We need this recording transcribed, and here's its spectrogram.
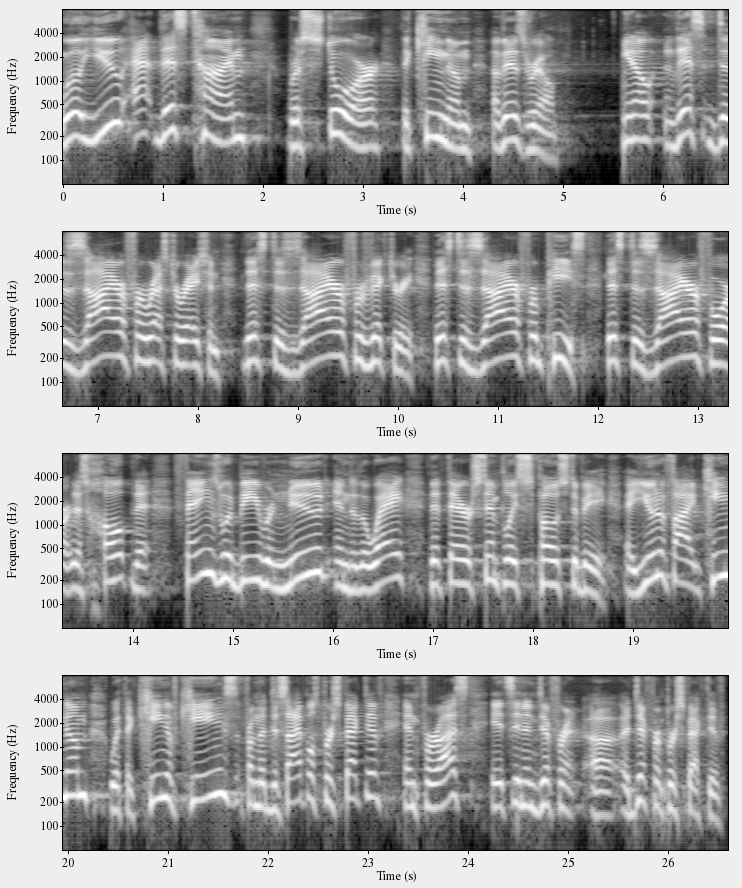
will you at this time restore the kingdom of Israel? You know, this desire for restoration, this desire for victory, this desire for peace, this desire for this hope that things would be renewed into the way that they're simply supposed to be a unified kingdom with a king of kings from the disciples' perspective. And for us, it's in a different, uh, a different perspective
